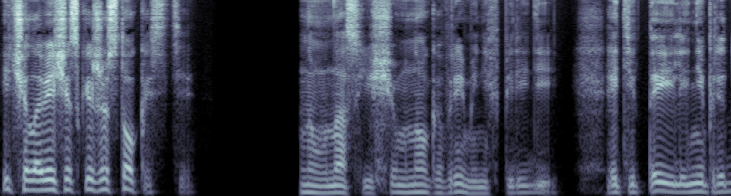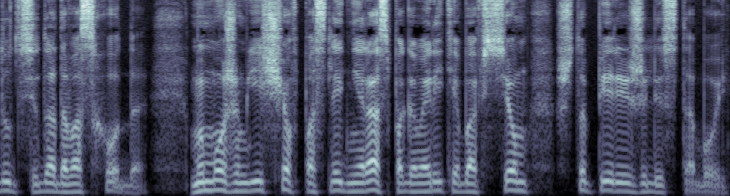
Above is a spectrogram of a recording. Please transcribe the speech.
и человеческой жестокости. Но у нас еще много времени впереди. Эти Тейли не придут сюда до восхода. Мы можем еще в последний раз поговорить обо всем, что пережили с тобой.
